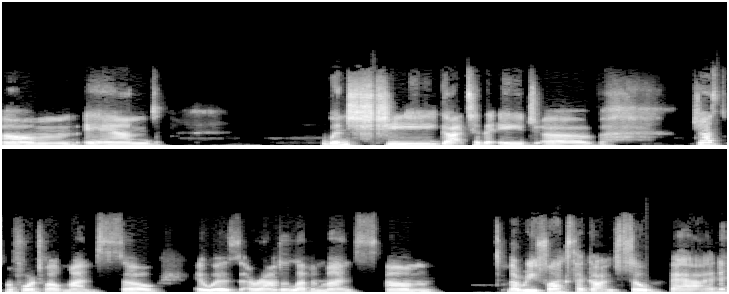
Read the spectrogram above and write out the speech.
Um, and when she got to the age of just before 12 months, so it was around 11 months, um, the reflux had gotten so bad,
